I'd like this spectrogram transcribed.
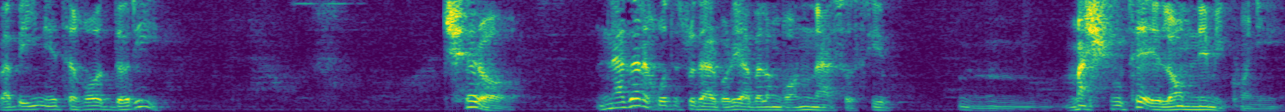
و به این اعتقاد داری؟ چرا؟ نظر خودت رو درباره اولا قانون اساسی مشروطه اعلام نمی کنی.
